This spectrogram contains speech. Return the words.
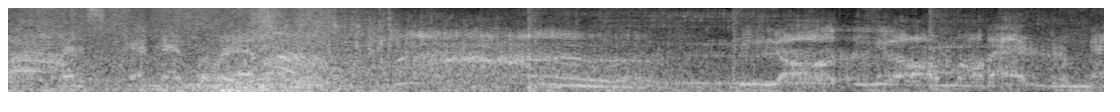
¡Es que me mueva! ¡Y odio moverme!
